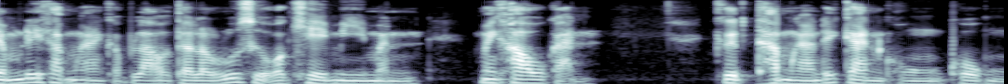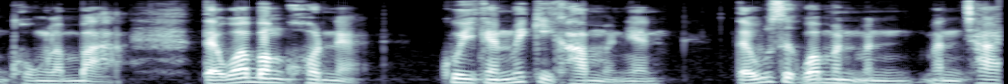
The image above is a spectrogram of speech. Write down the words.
ยังไม่ได้ทำงานกับเรา แต่เรารู้สึกว่าเคมีมันไม่เข้ากัน คือทำงานด้วยกันคงคงคงลำบาก แต่ว่าบางคนเนี่ยคุยกันไม่กี่คำเหมือนกัน แต่รู้สึกว่ามันมันมันใช่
